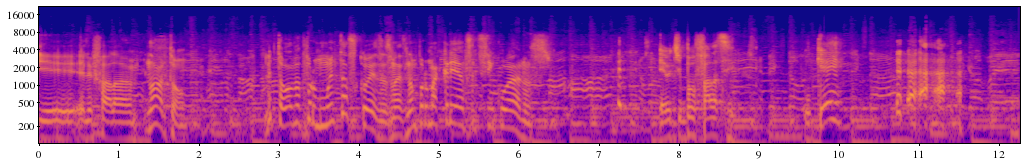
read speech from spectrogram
E ele fala: Norton, Me tomava por muitas coisas, mas não por uma criança de 5 anos. Eu, tipo, falo assim: O quê?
